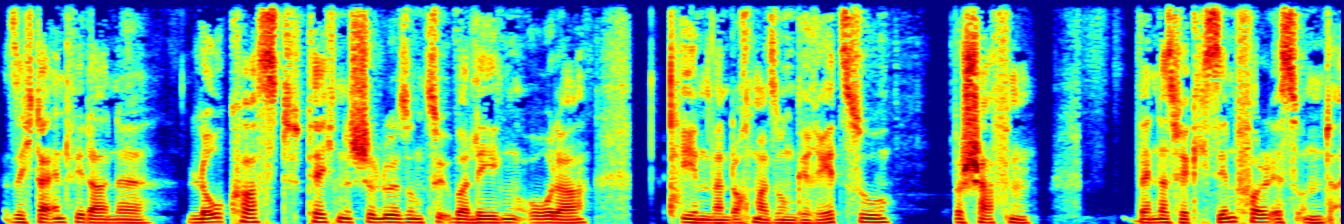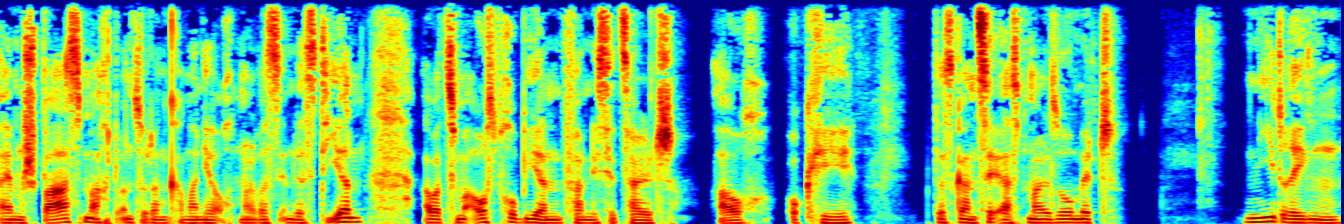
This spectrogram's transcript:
sich da entweder eine Low-Cost technische Lösung zu überlegen oder eben dann doch mal so ein Gerät zu beschaffen. Wenn das wirklich sinnvoll ist und einem Spaß macht und so, dann kann man ja auch mal was investieren. Aber zum Ausprobieren fand ich es jetzt halt auch okay, das Ganze erstmal so mit niedrigen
